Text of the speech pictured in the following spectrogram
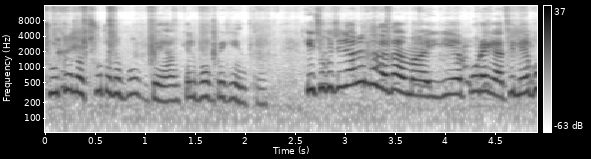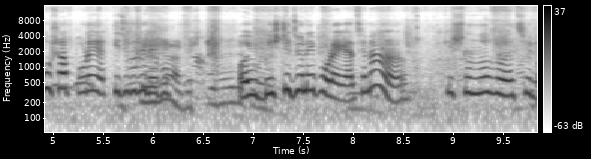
ছোট না ছোট না বকবে আঙ্কেল বকবে কিন্তু। কিছু কিছু জানেন তো দাদা ইয়ে পড়ে গেছে লেবু সব পড়ে কিছু কিছু লেবু ওই বৃষ্টির জন্যই পড়ে গেছে না? কি সুন্দর হয়েছিল।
